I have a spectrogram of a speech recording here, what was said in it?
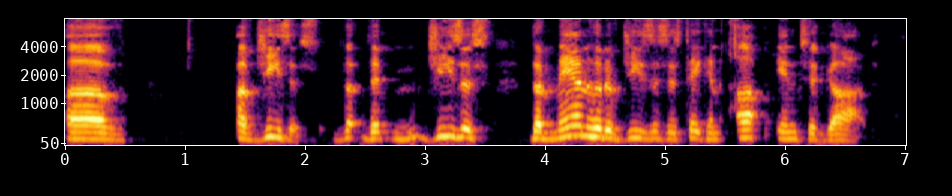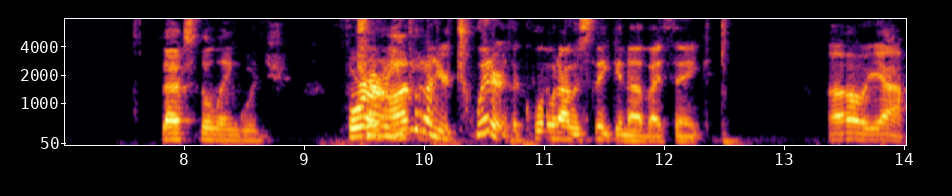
of of Jesus. The, that Jesus, the manhood of Jesus, is taken up into God. That's the language. For Trevor, our you put on your Twitter the quote I was thinking of, I think. Oh yeah,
